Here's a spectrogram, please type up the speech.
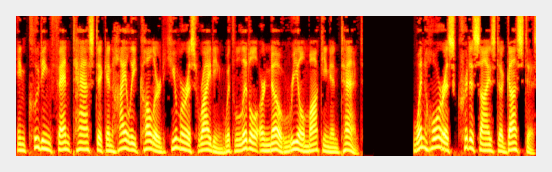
including fantastic and highly colored humorous writing with little or no real mocking intent. When Horace criticized Augustus,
